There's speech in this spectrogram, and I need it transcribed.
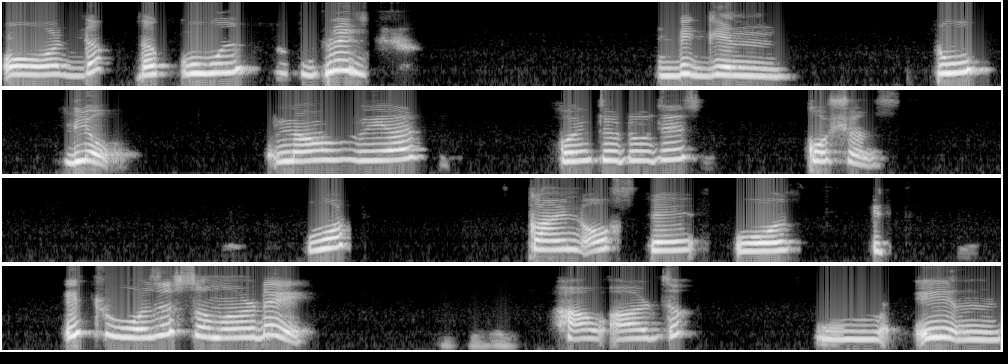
over the the cool breeze begin to blow now we are going to do this questions what kind of day was it? It was a summer day. How are the in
